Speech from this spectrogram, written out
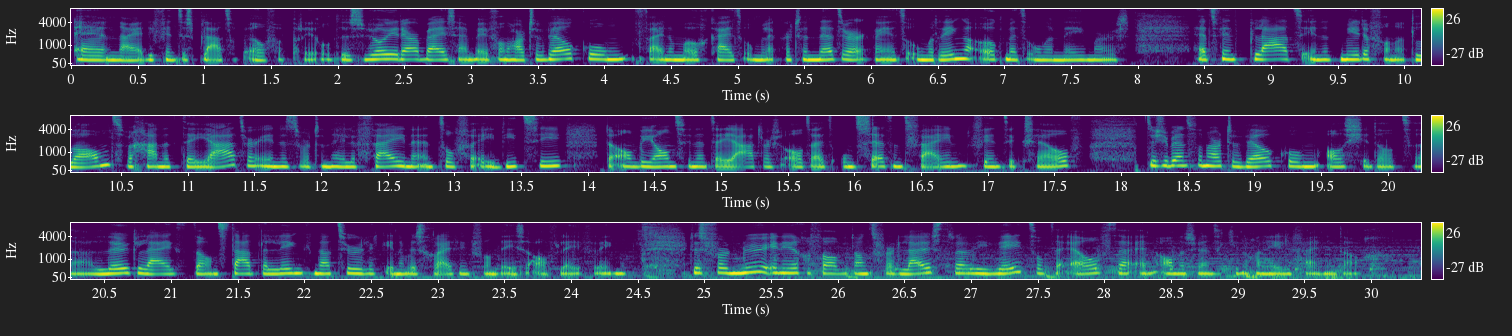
En nou ja, die vindt dus plaats op 11 april. Dus wil je daarbij zijn, ben je van harte welkom. Fijne mogelijkheid om lekker te netwerken en je te omringen, ook met ondernemers. Het vindt plaats in het midden van het land. We gaan het theater in, het wordt een hele fijne en toffe De ambiance in het theater is altijd ontzettend fijn, vind ik zelf. Dus je bent van harte welkom. Als je dat uh, leuk lijkt, dan staat de link natuurlijk in de beschrijving van deze aflevering. Dus voor nu in ieder geval bedankt voor het luisteren. Wie weet tot de 11e. En anders wens ik je nog een hele fijne dag.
